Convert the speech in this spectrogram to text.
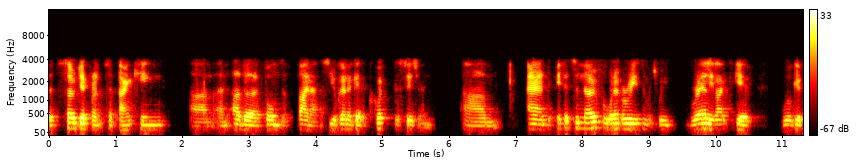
that's so different to banking um, and other forms of finance. You're going to get a quick decision. Um, and if it's a no for whatever reason, which we rarely like to give, we'll give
